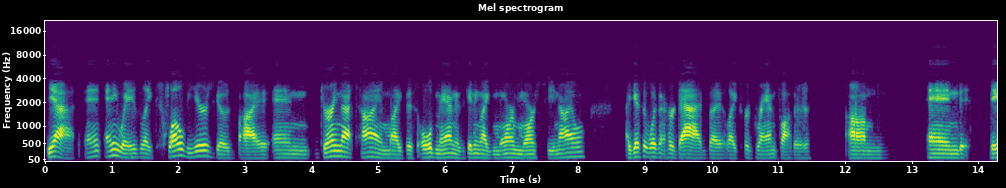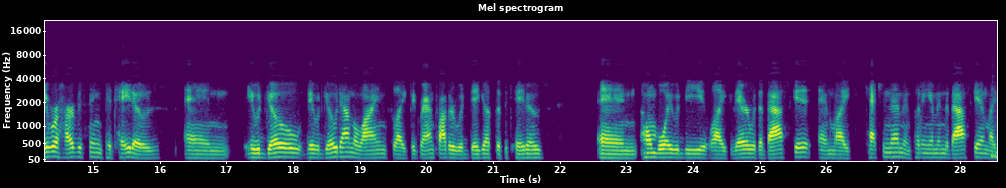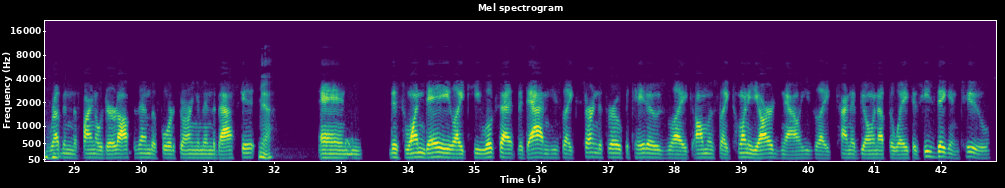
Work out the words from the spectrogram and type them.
Yeah, and anyways, like 12 years goes by and during that time like this old man is getting like more and more senile. I guess it wasn't her dad, but like her grandfather. Um and they were harvesting potatoes and it would go they would go down the lines like the grandfather would dig up the potatoes and homeboy would be like there with a basket and like catching them and putting them in the basket and like Mhm. rubbing the final dirt off of them before throwing them in the basket. Yeah. and this one day like he looks at the dad and he's like starting to throw potatoes like almost like 20 yards now. He's like kind of going up the way because he's digging too.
